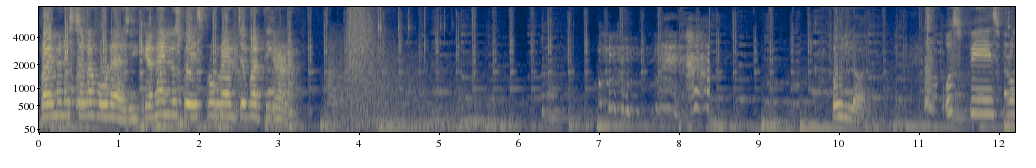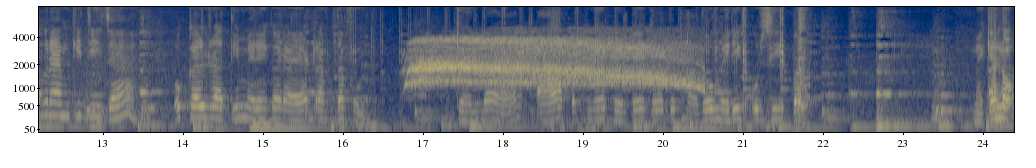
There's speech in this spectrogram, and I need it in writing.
ਪ੍ਰਾਈਮ ਮਿਨਿਸਟਰ ਦਾ ਫੋਨ ਆਇਆ ਸੀ। ਕਹਿੰਦਾ, ਇਹਨੂੰ ਸਪੇਸ ਪ੍ਰੋਗਰਾਮ 'ਚ ਭਰਤੀ ਕਰਾਣਾ ओह लॉर्ड ਉਹ ਸਪੇਸ ਪ੍ਰੋਗਰਾਮ ਕੀ ਚੀਜ਼ ਆ ਉਹ ਕੱਲ ਰਾਤੀ ਮੇਰੇ ਘਰ ਆਇਆ ट्रम्प ਦਾ ਫੋਨ ਕਹਿੰਦਾ आप अपने बेटे को बिठा दो मेरी कुर्सी पर ਮੈਂ ਕਿਹਾ ਨੋ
